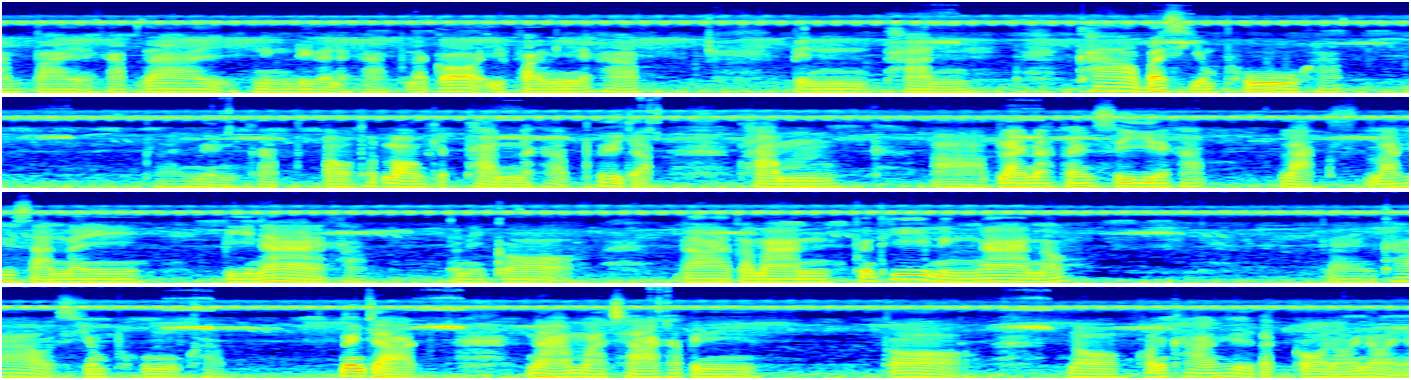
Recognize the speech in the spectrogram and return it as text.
ดำไปนะครับได้ 1 เดือนนะครับ แล้วก็อีกฝั่งนี้นะครับ เป็นพันธุ์ข้าวใบสีชมพูครับแปลงหนึ่งครับเอาทดลองเก็บพันธุ์นะครับ เพื่อจะทำแปลงนาแฟนซีนะครับ หลักลายสีสันในปีหน้านะครับตัวนี้ก็ได้ประมาณพื้นที่หนึ่งงานเนาะแปลงข้าวสีชมพูครับ เนื่องจากน้ำมาช้าครับปีนี้ก็นอค่อนข้างที่จะกอน้อยหน่อย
